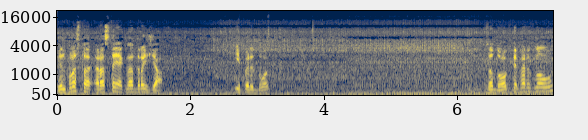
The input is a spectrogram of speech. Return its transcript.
Він просто росте як на дрожжах. І передок. Задок тепер знову.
